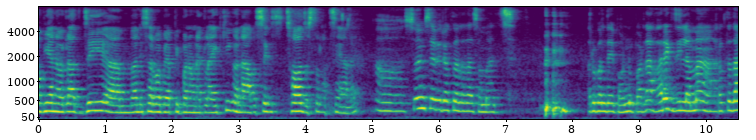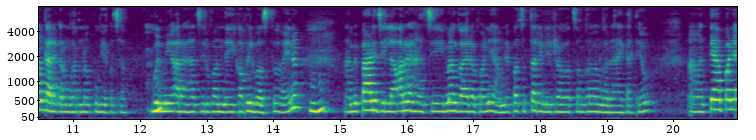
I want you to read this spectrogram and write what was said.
अभियानहरूलाई अझै अलि सर्वव्यापी बनाउनका लागि के गर्न आवश्यक छ जस्तो लाग्छ यहाँलाई? स्वयंसेवी रक्तदाता समाज रूपन्देही भन्नुपर्दा हरेक जिल्लामा रक्तदान कार्यक्रम गर्न पुगेको छ। गुल्मी अर्घाँची रूपन्देही कपिलवस्तु होइन? हामी पहाडी जिल्ला अर्घाँचीमा गएर पनि हामीले पचहत्तर युनिट रगत सङ्कलन गरेर आएका थियौँ। त्यहाँ पनि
